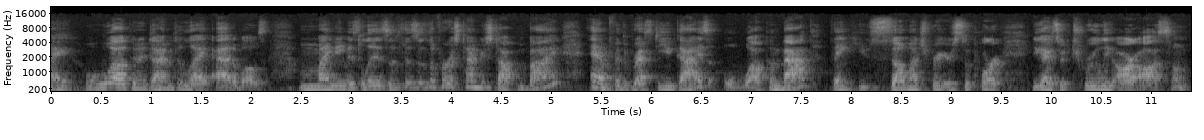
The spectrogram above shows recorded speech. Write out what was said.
Hi, welcome to Diamond Delight Edibles. My name is Liz. If this is the first time you're stopping by, and for the rest of you guys, welcome back. Thank you so much for your support. You guys are truly are awesome.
